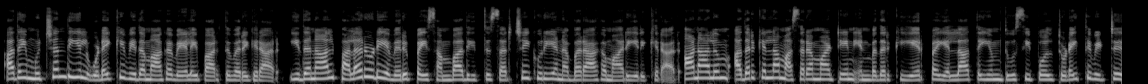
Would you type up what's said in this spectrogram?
அதை முச்சந்தியில் உடைக்கு விதமாக வேலை பார்த்து வருகிறார். இதனால் பலருடைய வெறுப்பை சம்பாதித்து சர்ச்சைக்குரிய நபராக மாறியிருக்கிறார். ஆனாலும் அதற்கெல்லாம் அசரமாட்டேன் என்பதற்கு ஏற்ப எல்லாத்தையும் தூசி போல் துடைத்துவிட்டு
